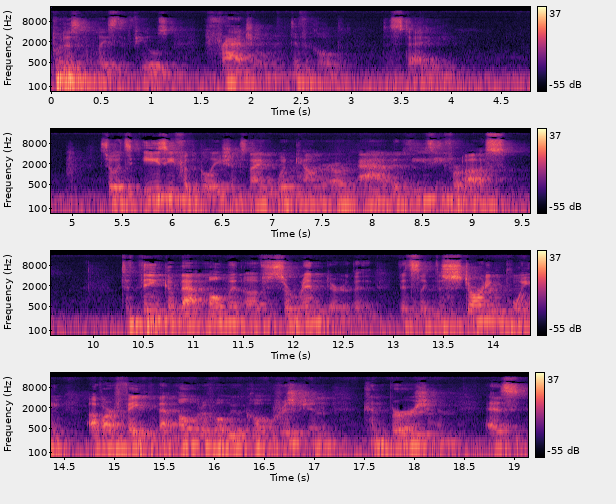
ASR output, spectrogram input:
put us in a place that feels fragile and difficult to stay. So it's easy for the Galatians, and I would counter or add, it's easy for us to think of that moment of surrender that, that's like the starting point of our faith, that moment of what we would call Christian conversion, as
